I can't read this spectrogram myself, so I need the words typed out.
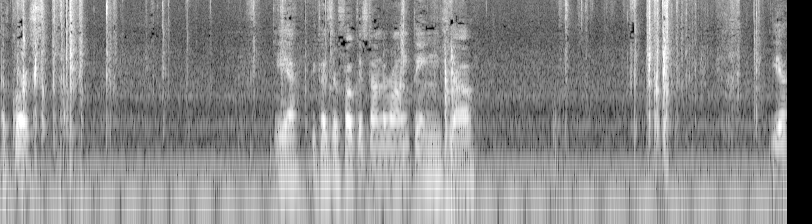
Of course. Yeah, because they're focused on the wrong things, y'all. Yeah,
